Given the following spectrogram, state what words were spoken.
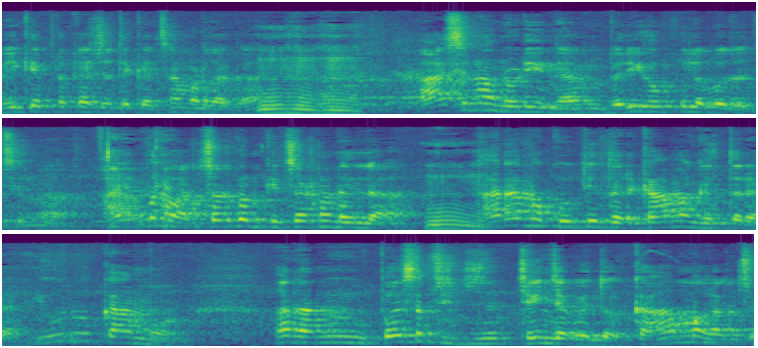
V K Prakash ಜೊತೆ ಕೆಲಸ ಮಾಡಿದಾಗ ಆ ಸಿನಿಮಾ ನೋಡಿ ನಾನು ವೆರಿ ಹೋಪ್ಫುಲ್ ಅಬೌಟ್ ಅದು ಸಿನಿಮಾ ಅಯ್ಯಪ್ಪನ ಹಚ್ಚಾಡ್ಕೊಂಡು ಕಿಚ್ಚಾಡ್ಕೊಂಡಿಲ್ಲ ಆರಾಮಾಗಿ ಕೂತಿರ್ತಾರೆ ಕಾಮಾಗಿರ್ತಾರೆ ಇವರು ಕಾಮು. ನನ್ನ ಪರ್ಸೆಪ್ಷನ್ ಚೇಂಜ್ ಆಗೋಯ್ತು. ಕಾಮಾಗಿ ಹಚ್ಚ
